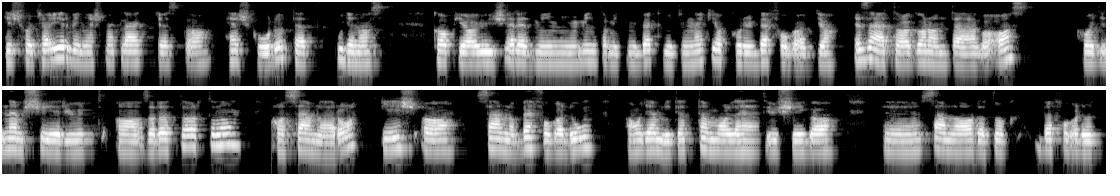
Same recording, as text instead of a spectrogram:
és hogyha érvényesnek látja ezt a hash kódot, tehát ugyanazt kapja ő is eredményű, mint amit mi beküldtünk neki, akkor ő befogadja. Ezáltal garantálva azt, hogy nem sérült az adattartalom a számláról, és a számla befogadó, ahogy említettem, van lehetőség a számla adatok befogadott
